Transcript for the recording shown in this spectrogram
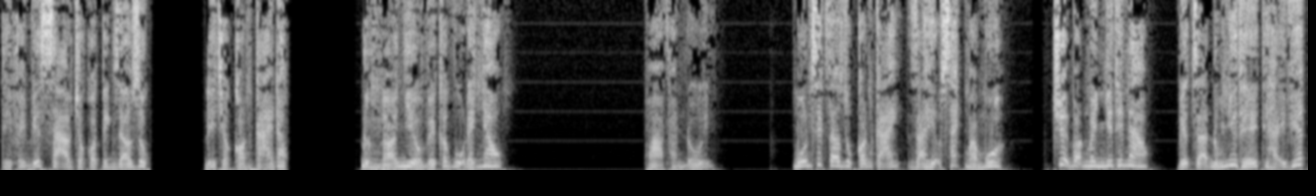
thì phải viết sao cho có tính giáo dục, để cho con cái đọc. Đừng nói nhiều về các vụ đánh nhau. Hòa phản đối. Muốn sách giáo dục con cái, ra hiệu sách mà mua. Chuyện bọn mình như thế nào? Viết ra đúng như thế thì hãy viết.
